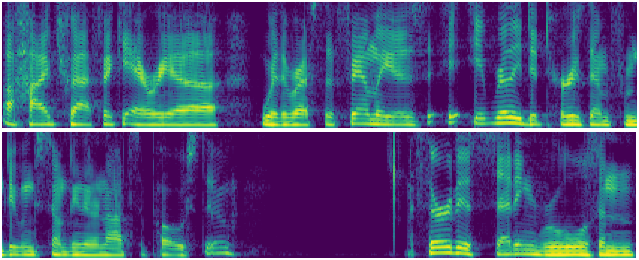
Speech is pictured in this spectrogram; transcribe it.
a high traffic area where the rest of the family is it, it really deters them from doing something they're not supposed to. Third is setting rules and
